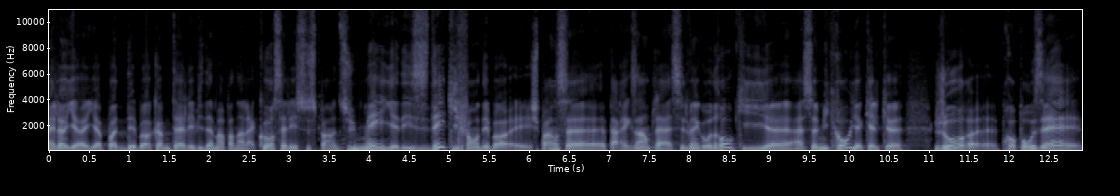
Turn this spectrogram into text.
Bien là, il n'y a, pas de débat comme tel, évidemment, pendant la course. Elle est suspendue, mais il y a des idées qui font débat. Je pense, euh, par exemple, à Sylvain Gaudreau, qui, euh, à ce micro, il y a quelques jours, euh, proposait,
